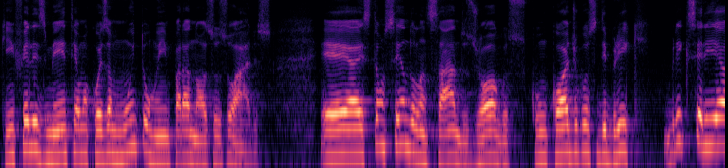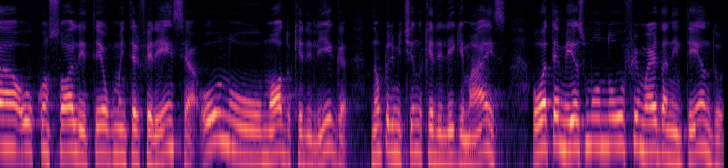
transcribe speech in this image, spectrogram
que infelizmente é uma coisa muito ruim para nós usuários. É, estão sendo lançados jogos com códigos de brick. Brick seria o console ter alguma interferência ou no modo que ele liga, não permitindo que ele ligue mais, ou até mesmo no firmware da Nintendo,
